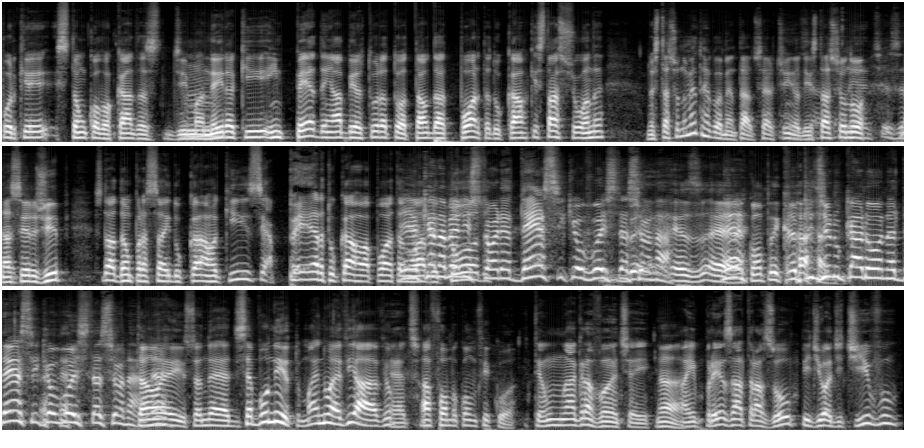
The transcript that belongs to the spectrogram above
porque estão colocadas de hum. maneira que impedem a abertura total da porta do carro que estaciona no estacionamento regulamentado, certinho ali. Estacionou exato. na Sergipe, cidadão para sair do carro aqui, você aperta o carro, a porta É não abre aquela velha toda. história, desce que eu vou estacionar. É, é, é complicado. Eu pedindo carona, desce que eu vou estacionar. Então né? é isso, é, isso é bonito, mas não é viável Edson. a forma como ficou. Tem um agravante aí. Ah. A empresa atrasou, pediu aditivo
